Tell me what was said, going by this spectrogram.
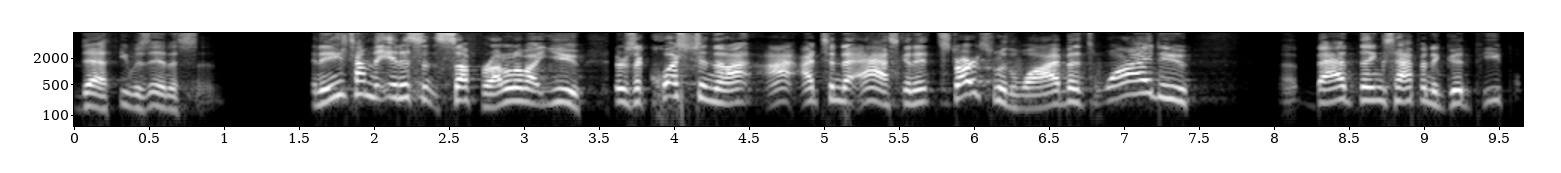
death, he was innocent. And anytime the innocent suffer, I don't know about you, there's a question that I, I, I tend to ask, and it starts with why, but it's why do uh, bad things happen to good people?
